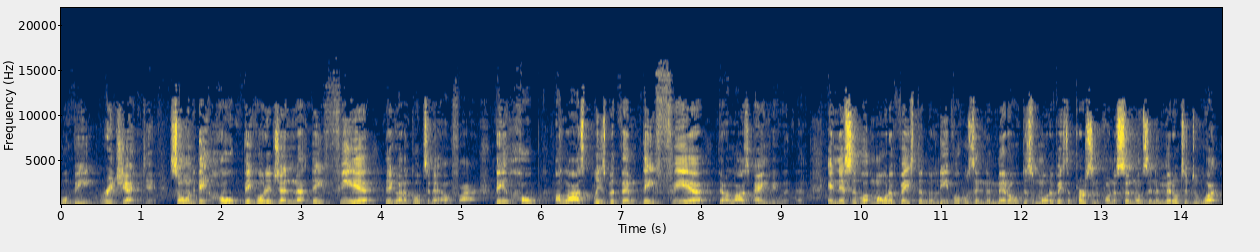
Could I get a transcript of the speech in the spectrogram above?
will be rejected. So when they hope they go to Jannah, they fear they're going to go to the hellfire. They hope Allah is pleased with them. They fear that Allah is angry with them. And this is what motivates the believer who's in the middle. This motivates the person upon the sunnah who's in the middle to do what?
